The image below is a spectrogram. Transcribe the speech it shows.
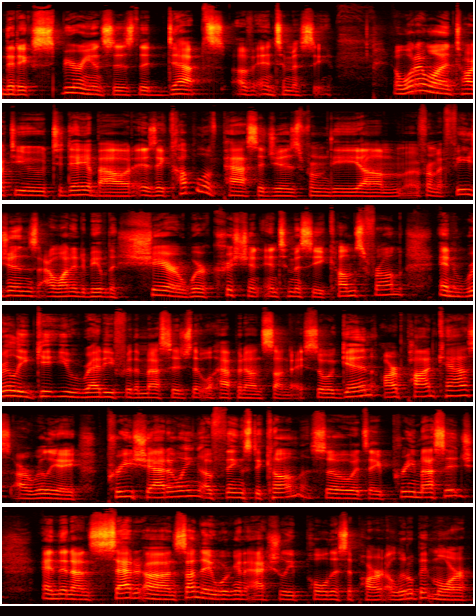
that experiences the depths of intimacy. And what I want to talk to you today about is a couple of passages from the um, from Ephesians. I wanted to be able to share where Christian intimacy comes from and really get you ready for the message that will happen on Sunday. So again, our podcasts are really a pre-shadowing of things to come. So it's a pre-message, and then on Saturday uh, on Sunday we're going to actually pull this apart a little bit more.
